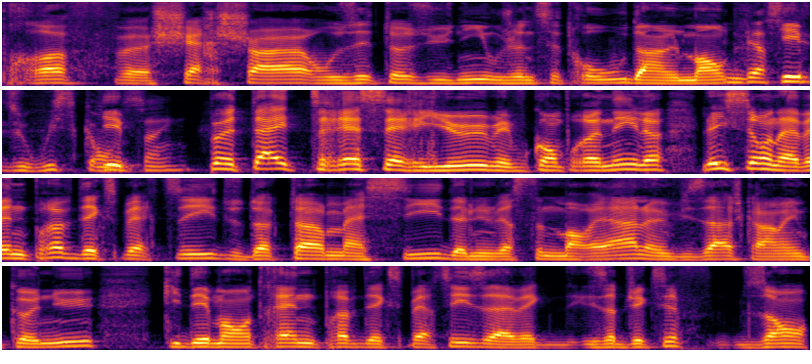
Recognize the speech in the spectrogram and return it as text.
prof euh, chercheur aux États-Unis ou je ne sais trop où dans le monde. Université qui est- du Wisconsin. peut-être très sérieux, mais vous comprenez, là. Là, ici, on avait une preuve d'expertise du docteur Massy de l'Université de Montréal, un visage quand même connu, qui démontrait une preuve d'expertise avec des objectifs, disons,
